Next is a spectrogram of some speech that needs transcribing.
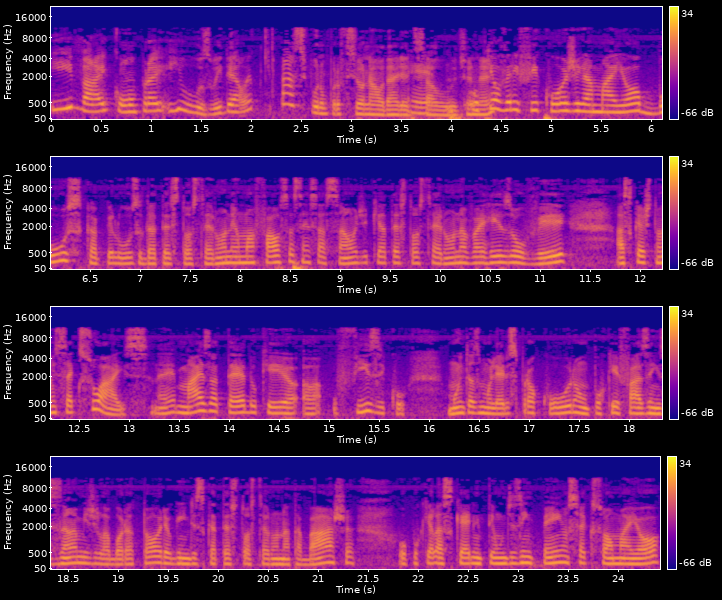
e vai, compra e usa. O ideal é que passe por um profissional da área de é, saúde, o né? O que eu verifico hoje, a maior busca pelo uso da testosterona é uma falsa sensação de que a testosterona vai resolver as questões sexuais, né? Mais até do que uh, o físico, muitas mulheres procuram porque fazem exames de laboratório, alguém diz que a testosterona está baixa, ou porque elas querem ter um desempenho sexual maior.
